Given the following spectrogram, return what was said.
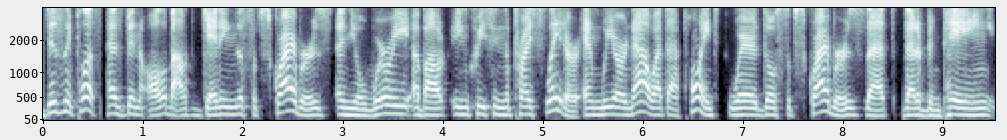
Disney Plus has been all about getting the subscribers and you'll worry about increasing the price later. And we are now at that point where those subscribers that that have been paying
